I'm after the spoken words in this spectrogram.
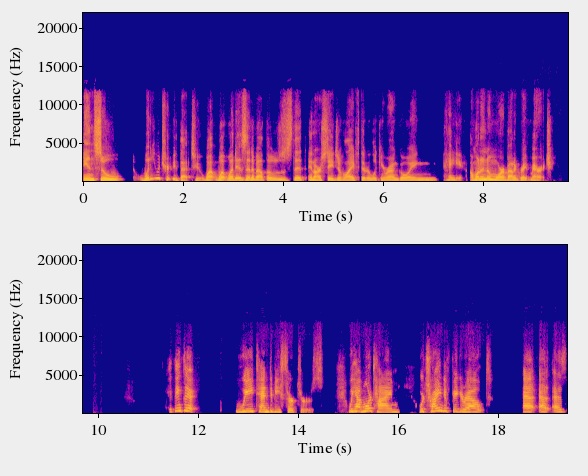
And so, what do you attribute that to? What what what is it about those that in our stage of life that are looking around going, "Hey, I want to know more about a great marriage"? I think that we tend to be searchers we have more time. We're trying to figure out as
